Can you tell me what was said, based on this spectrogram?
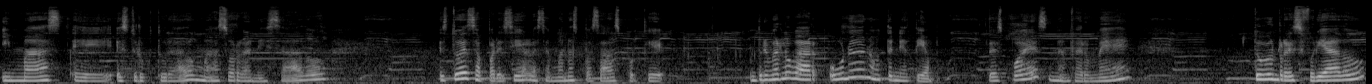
y más eh, estructurado, más organizado. Estuve desaparecida las semanas pasadas porque en primer lugar, una, no tenía tiempo. Después me enfermé, tuve un resfriado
